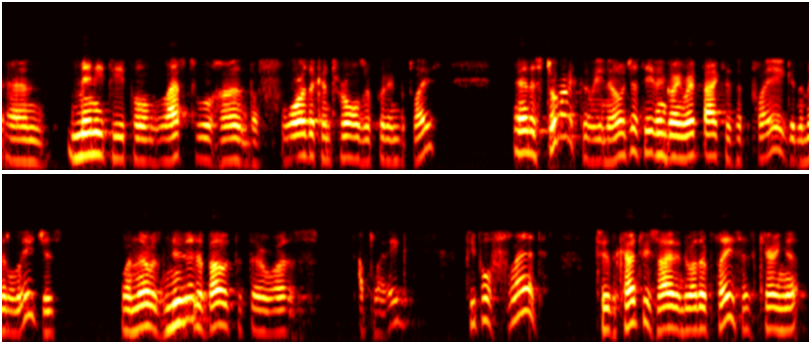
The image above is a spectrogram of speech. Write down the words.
and many people left Wuhan before the controls were put into place. And historically, we know, just even going right back to the plague in the Middle Ages, when there was news about that there was a plague, people fled to the countryside and to other places, carrying it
